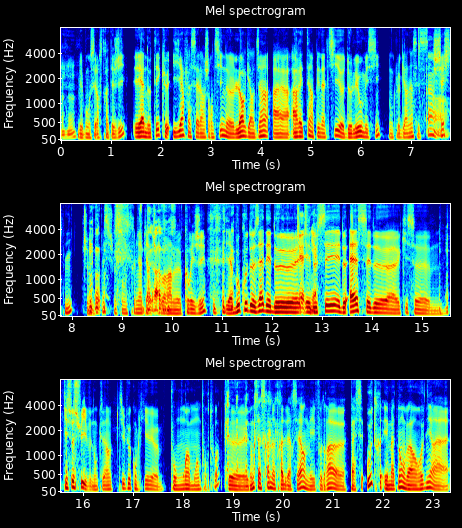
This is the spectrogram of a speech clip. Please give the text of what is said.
Mhm. mais bon c'est leur stratégie. Et à noter que hier face à l'Argentine, euh, leur gardien a arrêté un penalty euh, de Léo Messi. Donc le gardien c'est Ah. Chechny. Je ne sais pas si je le prononce très bien, Pierre, tu pourras me corriger. Il y a beaucoup de Z et de, et de C et de S et de, euh, qui, se, qui se suivent. Donc c'est un petit peu compliqué euh, pour moi, moins pour toi. Que- et donc ça sera notre adversaire, mais il faudra euh, passer outre. Et maintenant, on va en revenir à-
